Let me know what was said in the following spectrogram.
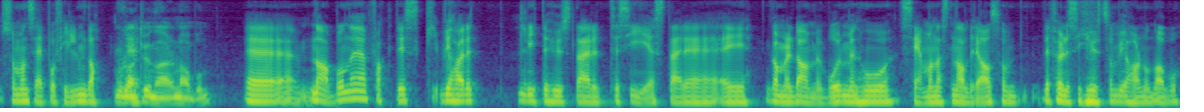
som man ser på film, da. Hvor langt unna er naboen? Eh, naboen er faktisk Vi har et lite hus der til sides der ei gammel dame bor, men hun ser man nesten aldri av, så det føles ikke ut som vi har noen nabo.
